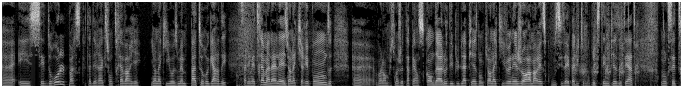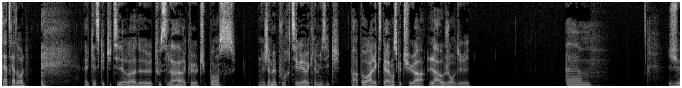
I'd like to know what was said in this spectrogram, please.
Euh, et c'est drôle parce que tu as des réactions très variées. Il y en a qui osent même pas te regarder, ça les met très mal à l'aise, il y en a qui répondent. Euh, voilà, en plus moi je tapais un scandale au début de la pièce, donc il y en a qui venaient genre à ma rescousse, ils avaient pas du tout compris que c'était une pièce de théâtre. Donc c'est très très drôle. Et Qu'est-ce que tu tires euh, de tout cela que tu penses ne jamais pouvoir tirer avec la musique par rapport à l'expérience que tu as là aujourd'hui? Euh, je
